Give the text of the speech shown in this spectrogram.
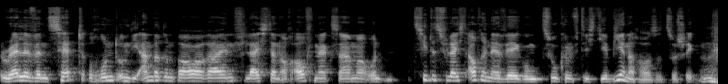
Relevant Set rund um die anderen Brauereien vielleicht dann auch aufmerksamer und zieht es vielleicht auch in Erwägung, zukünftig dir Bier nach Hause zu schicken.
